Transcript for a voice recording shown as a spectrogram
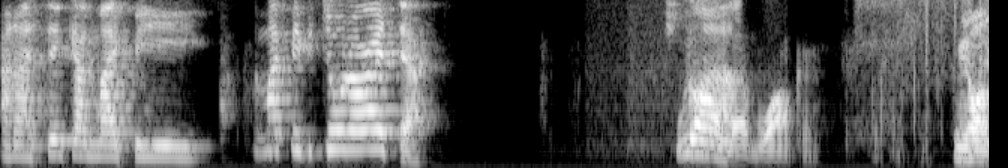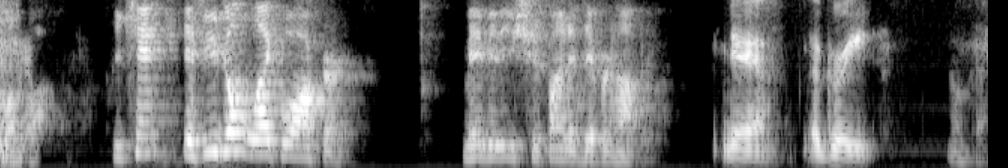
and I think I might be I might be doing all right there. We all uh, love Walker. We all love Walker. You can't if you don't like Walker, maybe you should find a different hobby. Yeah, agreed. Okay.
